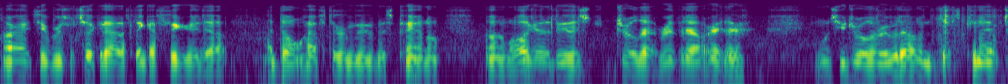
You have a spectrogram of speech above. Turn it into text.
Alright tubers, we'll check it out. I think I figured it out. I don't have to remove this panel. Um, all I got to do is drill that rivet out right there. And once you drill the rivet out and disconnect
